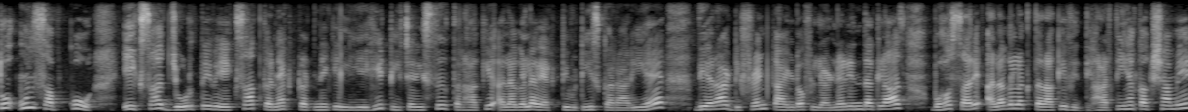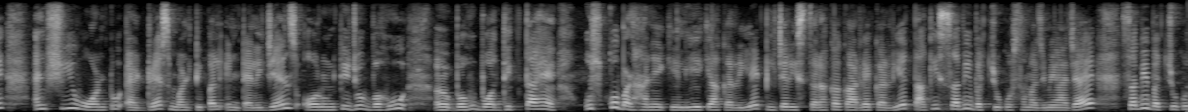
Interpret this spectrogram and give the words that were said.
तो उन सबको एक साथ जोड़ते हुए एक साथ कनेक्ट करने के लिए ही टीचर इस तरह की अलग अलग एक्टिविटीज़ करा रही है there are different kind of learner in the class बहुत सारे अलग अलग तरह के विद्यार्थी हैं कक्षा में and she want to address multiple intelligence और उनकी जो बहु बहुबौद्धिकता है उसको बढ़ाने के लिए क्या कर रही है टीचर इस तरह का कार्य कर रही है ताकि सभी बच्चों को समझ में आ जाए सभी बच्चों को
